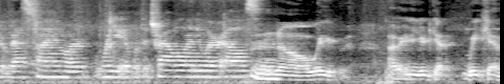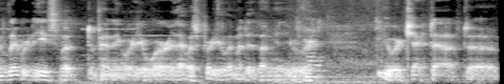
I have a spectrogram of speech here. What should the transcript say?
your rest time, or were you able to travel anywhere else? No, we, I mean, you'd get weekend liberties, but depending where you were, that was pretty limited. I mean, you were, you were checked out uh,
